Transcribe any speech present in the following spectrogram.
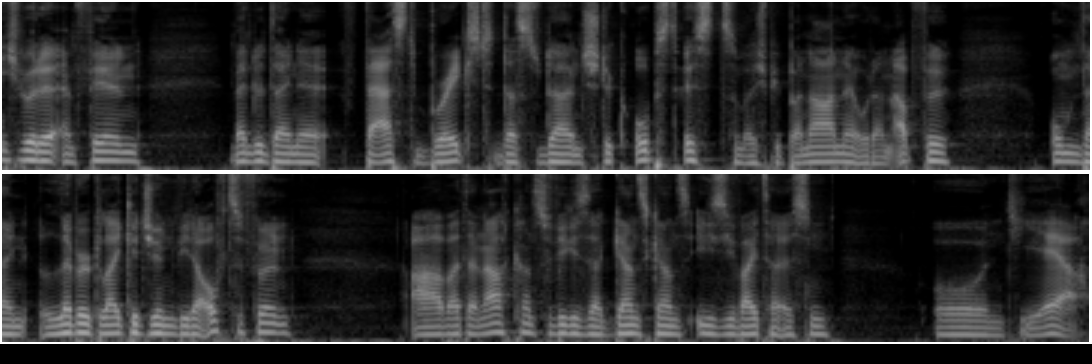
Ich würde empfehlen, wenn du deine Fast breakst, dass du da ein Stück Obst isst, zum Beispiel Banane oder einen Apfel, um dein Liver Glycogen wieder aufzufüllen. Aber danach kannst du, wie gesagt, ganz, ganz easy weiter essen. Und yeah,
